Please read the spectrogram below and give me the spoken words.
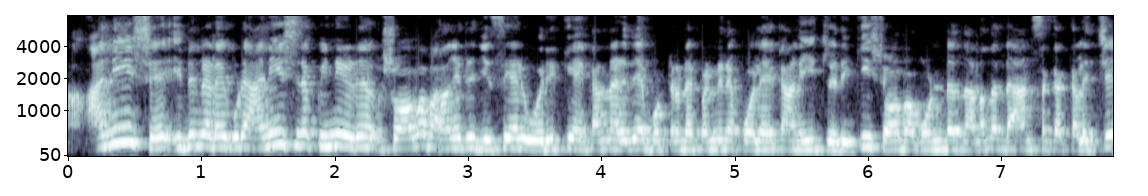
അനീഷ് ഇതിന്റെ ഇടയിൽ കൂടി അനീഷിനെ പിന്നീട് ശോഭ പറഞ്ഞിട്ട് ജിസയിൽ ഒരുക്കുകയും കണ്ണെഴുതിയ പൊട്ടയുടെ പെണ്ണിനെ പോലെയൊക്കെ അണിയിച്ചൊരുക്കി ശോഭ കൊണ്ട് നടന്ന് ഡാൻസ് ഒക്കെ കളിച്ച്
